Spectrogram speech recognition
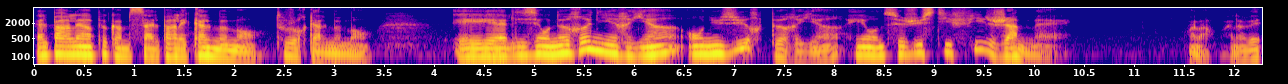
Elle parlait un peu comme ça, elle parlait calmement, toujours calmement. Et elle disait, on ne renie rien, on n'usurpe rien et on ne se justifie jamais. Voilà, elle avait,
